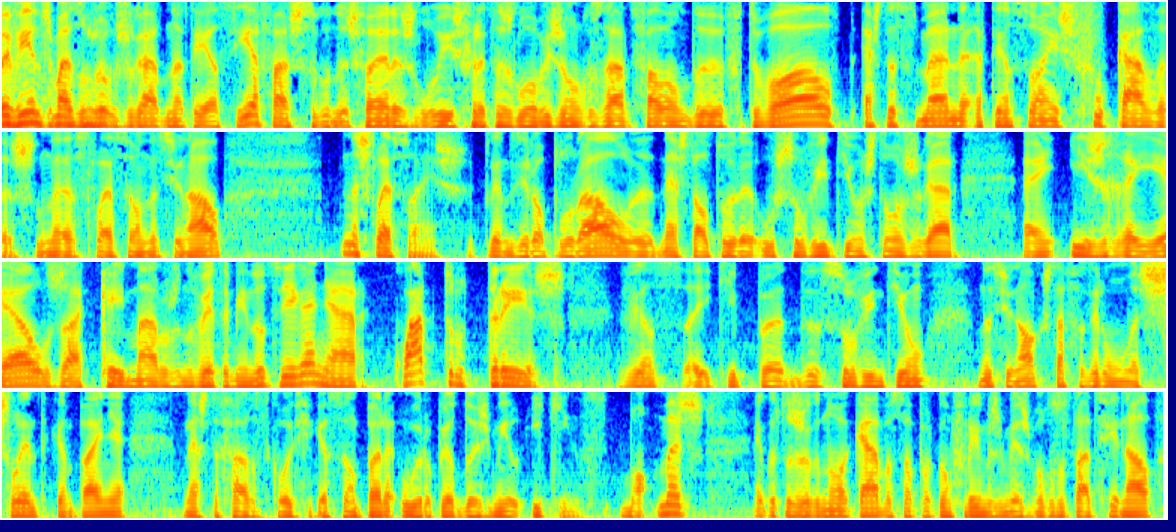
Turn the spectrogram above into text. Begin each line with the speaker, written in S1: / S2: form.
S1: Bem-vindos, mais um jogo jogado na TSF. Às segundas-feiras, Luís Freitas Lobo e João Rosado falam de futebol. Esta semana, atenções focadas na seleção nacional. Nas seleções, podemos ir ao plural. Nesta altura, os sub-21 estão a jogar em Israel, já a queimar os 90 minutos e a ganhar 4-3 vence a equipa de sub-21 nacional, que está a fazer uma excelente campanha nesta fase de qualificação para o Europeu 2015. Bom, mas enquanto o jogo não acaba, só para conferirmos mesmo o resultado final,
